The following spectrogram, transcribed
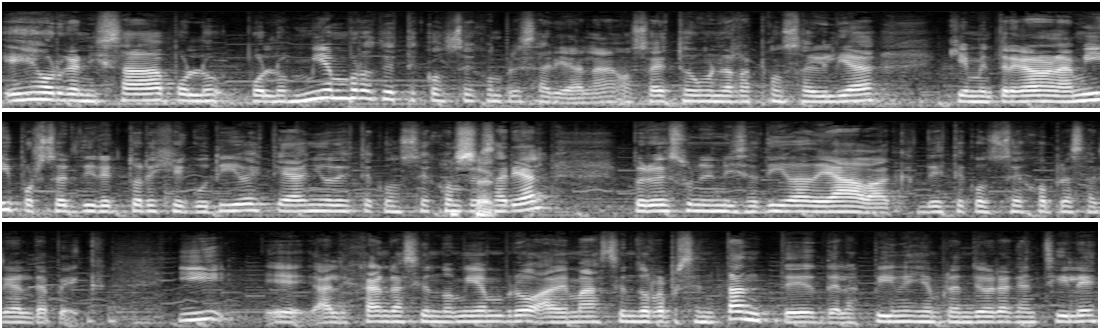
es organizada por, los- por los miembros de este Consejo Empresarial. ¿ah? O sea, esto es una responsabilidad que me entregaron a mí por ser directora ejecutiva este año de este Consejo Exacto. Empresarial, pero es una iniciativa de ABAC, de este Consejo Empresarial de APEC. Y eh, Alejandra, siendo miembro, además siendo representante de las pymes y emprendedoras acá en Chile,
